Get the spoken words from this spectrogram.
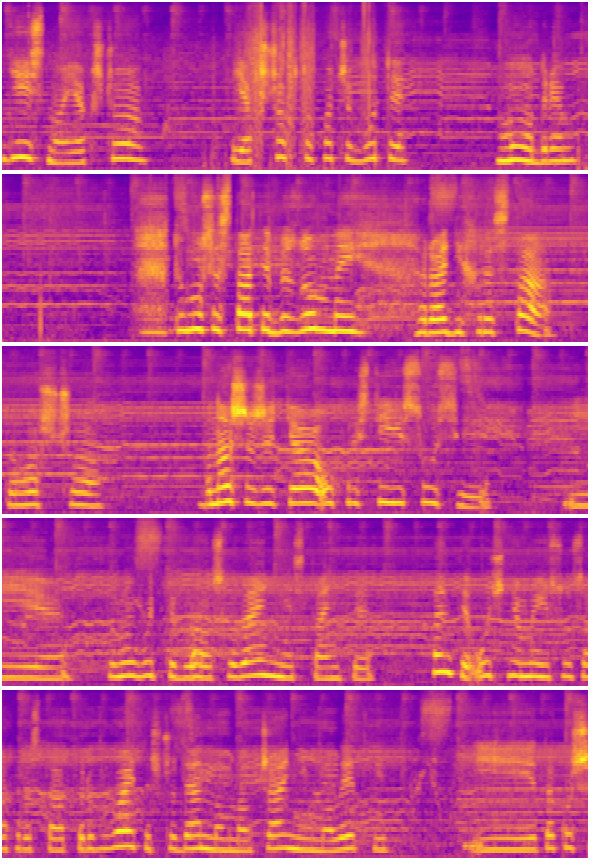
дійсно, якщо, якщо хто хоче бути мудрим, то мусить стати безумний раді Христа, того що бо наше життя у Христі Ісусі. І тому будьте благословенні, станьте, станьте учнями Ісуса Христа, перебувайте щоденно в навчанні, в молитві. І також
